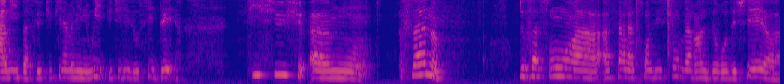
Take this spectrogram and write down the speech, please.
Ah oui, parce que Cuculamaline, oui, utilise aussi des tissus euh, fun de façon à, faire la transition vers un zéro déchet euh,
